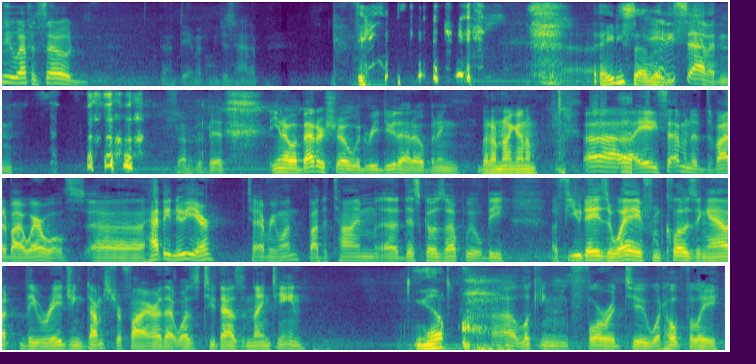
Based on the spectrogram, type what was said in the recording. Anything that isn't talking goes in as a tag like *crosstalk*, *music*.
to episode. God damn it, we just had it. *laughs* 87. 87. Son of a bitch. You know, a better show would redo that opening, but I'm not gonna. Uh, 87 of Divided by Werewolves. Uh, Happy New Year to everyone. By the time uh, this goes up, we will be a few days away from closing out the raging dumpster fire that was 2019. Yep. Uh, looking forward to what hopefully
